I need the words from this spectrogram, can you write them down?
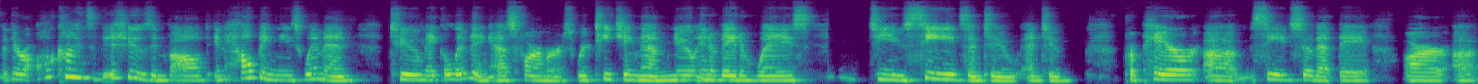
there are all kinds of issues involved in helping these women to make a living as farmers. We're teaching them new innovative ways to use seeds and to and to prepare um, seeds so that they are uh,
